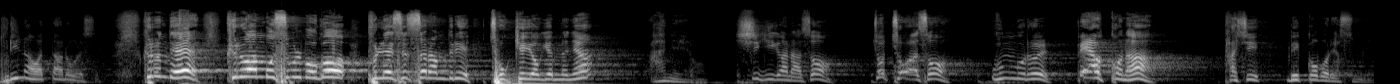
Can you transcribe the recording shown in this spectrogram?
물이 나왔다고 그랬어요. 그런데 그러한 모습을 보고 블레셋 사람들이 좋게 여겼느냐? 아니에요. 시기가 나서 쫓아와서 우물을 빼앗거나 다시 메꿔버렸습니다.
